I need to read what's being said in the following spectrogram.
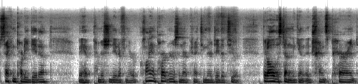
second party data may have permission data from their client partners and they're connecting their data to it. But all of this done again in a transparent,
